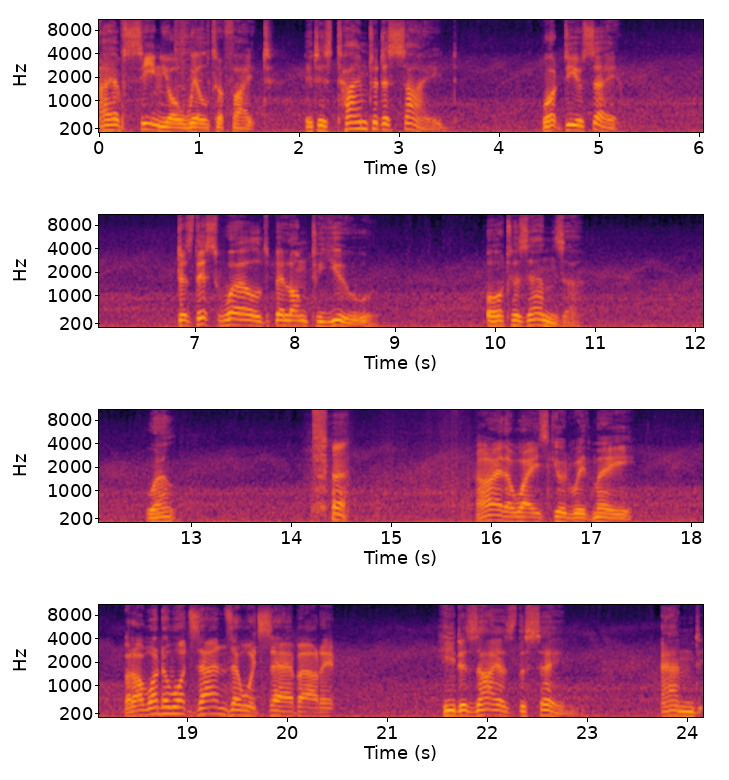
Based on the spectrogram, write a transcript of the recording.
I have seen your will to fight. It is time to decide. What do you say? Does this world belong to you, or to Zanza? Well? Either way's good with me. But I wonder what Zanza would say about it. He desires the same. And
